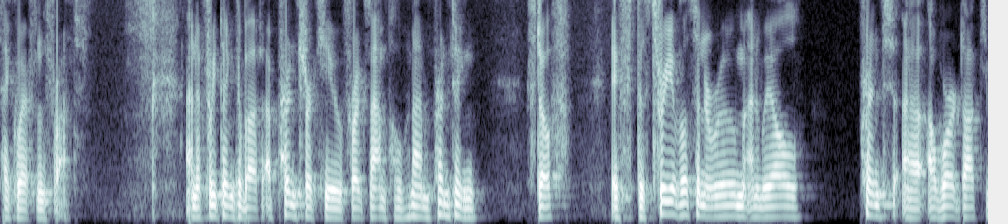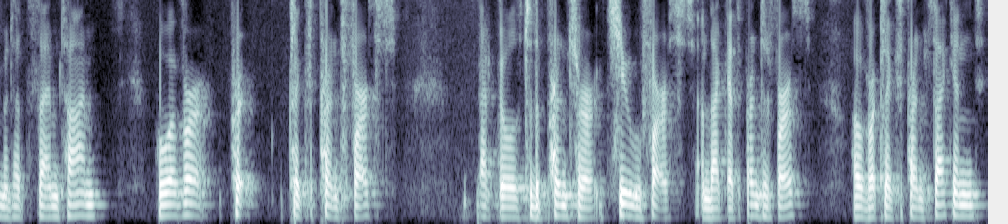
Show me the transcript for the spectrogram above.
take away from the front. And if we think about a printer queue, for example, when I'm printing stuff, if there's three of us in a room and we all print a, a Word document at the same time, whoever clicks print first that goes to the printer queue first, and that gets printed first. Whoever clicks print second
